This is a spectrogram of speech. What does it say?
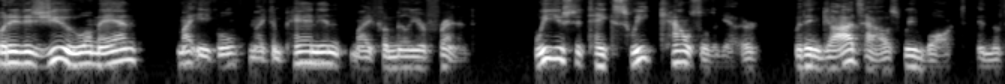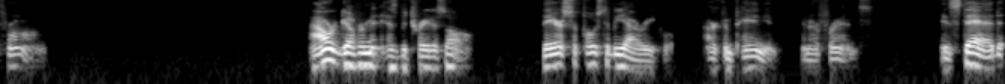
But it is you, a man, my equal, my companion, my familiar friend. We used to take sweet counsel together. Within God's house, we walked in the throng. Our government has betrayed us all. They are supposed to be our equal, our companion, and our friends. Instead,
